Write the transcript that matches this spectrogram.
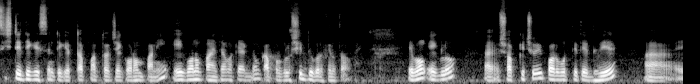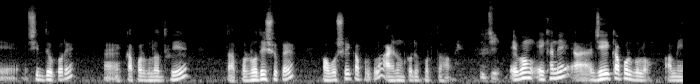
সিক্সটি ডিগ্রি সেন্টিগ্রেড তাপমাত্রার যে গরম পানি এই গরম পানিতে আমাকে একদম কাপড়গুলো সিদ্ধ করে ফেলতে হবে। এবং এগুলো সব কিছুই পরবর্তীতে ধুয়ে সিদ্ধ করে কাপড়গুলো ধুয়ে তারপর রোদে শুকায় অবশ্যই কাপড়গুলো আয়রন করে পরতে হবে। এবং এখানে যেই কাপড়গুলো আমি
